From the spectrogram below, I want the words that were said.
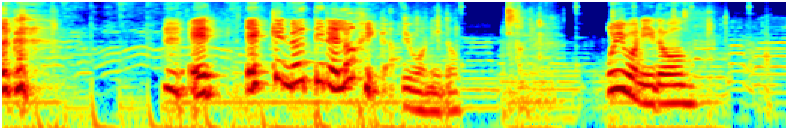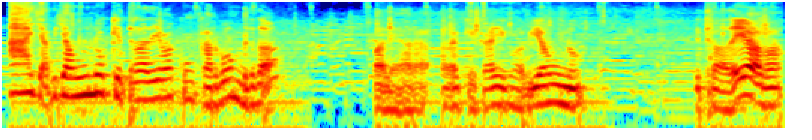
es, que no tiene lógica. Muy bonito. Muy bonito. Ay, había uno que tradeaba con carbón, ¿verdad? Vale, ahora, ahora que caigo, había uno que tradeaba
